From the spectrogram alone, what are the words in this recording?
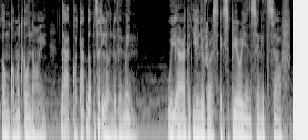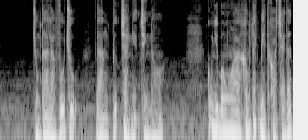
Ông có một câu nói đã có tác động rất lớn đối với mình. We are the universe experiencing itself. Chúng ta là vũ trụ đang tự trải nghiệm chính nó. Cũng như bông hoa không tách biệt khỏi trái đất,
